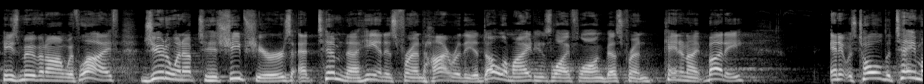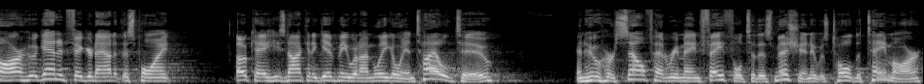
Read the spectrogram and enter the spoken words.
he's moving on with life, Judah went up to his sheep shearers at Timnah, he and his friend Hira the Adullamite, his lifelong best friend Canaanite buddy. And it was told to Tamar, who again had figured out at this point, okay, he's not going to give me what I'm legally entitled to and who herself had remained faithful to this mission, it was told to Tamar,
